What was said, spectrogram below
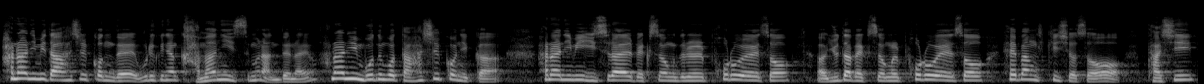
하나님이 다 하실 건데 우리 그냥 가만히 있으면 안 되나요? 하나님이 모든 것 다 하실 거니까 하나님이 이스라엘 백성들을 포로에서 어, 유다 백성을 포로에서 해방시키셔서 다시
